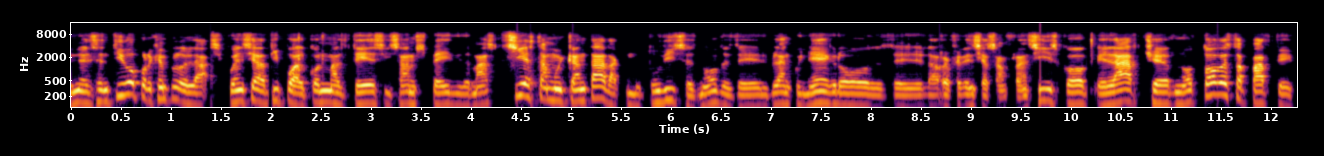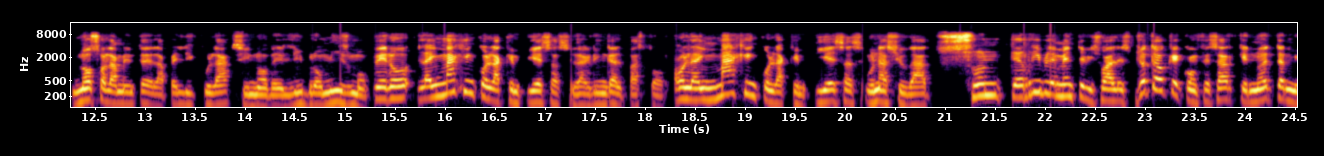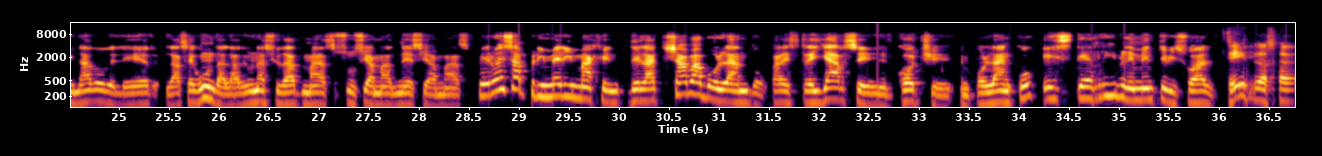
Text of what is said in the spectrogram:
en el sentido, por ejemplo, de la secuencia tipo Halcón Maltés y Sam Spade y demás, sí está muy cantada, como tú dices, ¿no? Desde el blanco y negro, desde la referencia a San Francisco, el Archer, ¿no? Toda esta parte, no solamente de la película, sino del libro mismo. Pero la imagen con la que empiezas La gringa del pastor o la imagen con la que empiezas una ciudad son terriblemente visuales. Yo tengo que confesar que no he terminado de leer la segunda, la de una ciudad más sucia, más necia, más. Pero esa primera imagen de la chava volando para estrellarse en el coche en Polanco es terriblemente visual. Sí, o sea,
